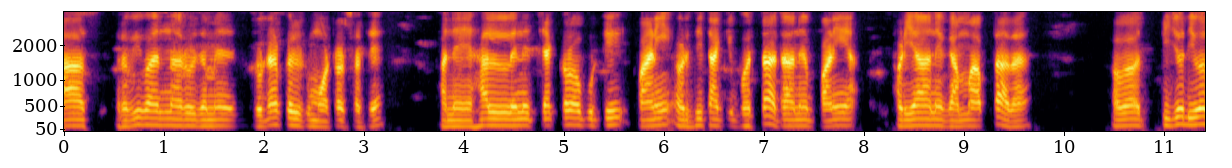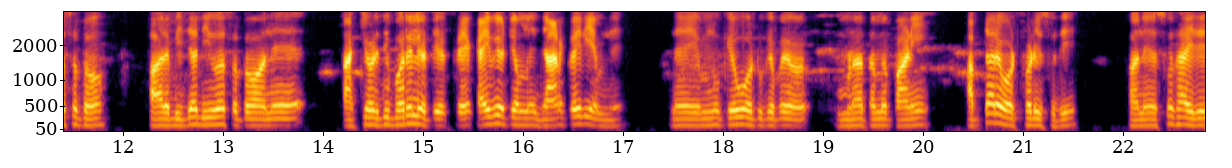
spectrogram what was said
આ રવિવારના રોજ અમે જોડાણ કર્યું હતું મોટર સાથે. અને હાલ એને ચેક કરવા પૂરતી પાણી અડધી ટાંકી ભરતા હતા અને પાણી ફળિયા અને ગામમાં આપતા હતા. હવે ત્રીજો દિવસ હતો. આ બીજા દિવસ હતો અને ટાંકી અડધી ભરેલી હતી. ક્રેક આવી હતી. અમને જાણ કરી એમને ને એમનું કેવું હતું કે ભાઈ હમણાં તમે પાણી આપતા રહો અઠવાડિયું સુધી અને શું થાય છે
